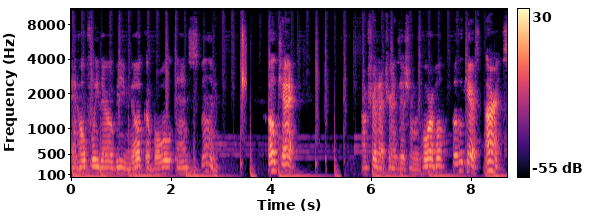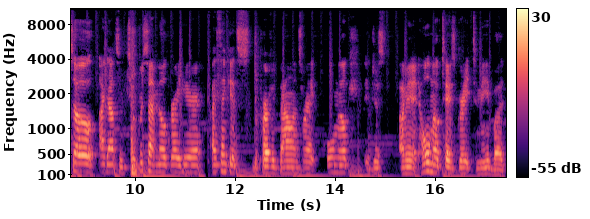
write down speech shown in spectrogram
And hopefully there will be milk, a bowl, and spoon. Okay, I'm sure that transition was horrible, but who cares? All right, so I got some 2% milk right here. I think it's the perfect balance, right? Whole milk, it just, I mean, whole milk tastes great to me, but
